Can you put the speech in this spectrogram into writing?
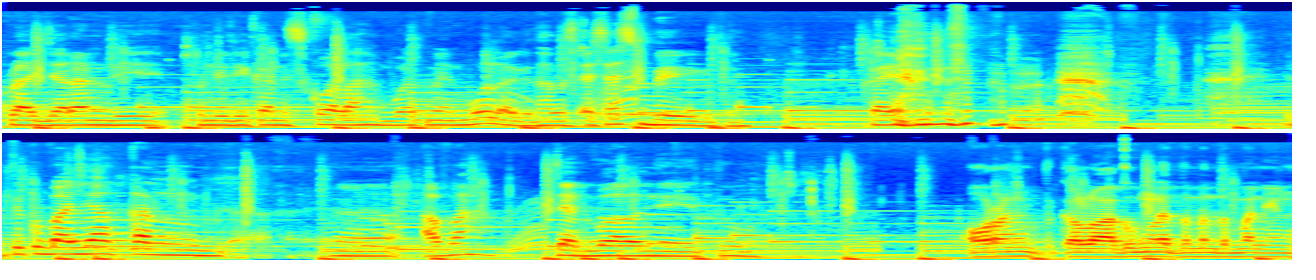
pelajaran di pendidikan di sekolah buat main bola gitu harus SSB gitu kayak itu kebanyakan eh, apa jadwalnya itu. Orang kalau aku ngeliat teman-teman yang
